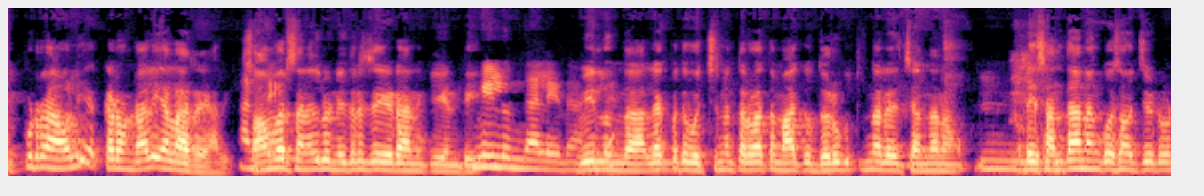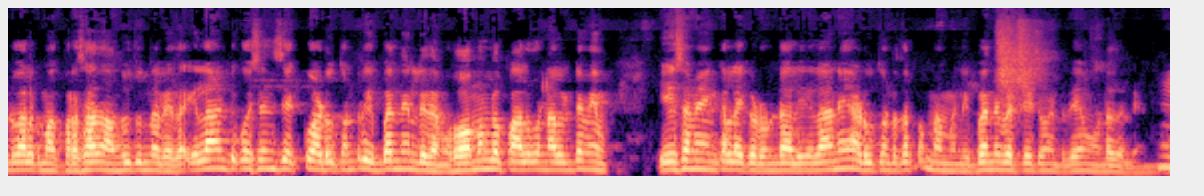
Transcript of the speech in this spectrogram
ఎప్పుడు రావాలి ఎక్కడ ఉండాలి ఎలా అంతే. స్వామివారి సన్నిధిలో నిద్ర చేయడానికి ఏంటి? వీలుందా లేదా? వీలుందా? లేకపోతే వచ్చిన తర్వాత మాకు దొరుకుతుందా లేదా చందనం. అంటే సంతానం కోసం వచ్చేటువంటి వాళ్ళకి మాకు ప్రసాదం అందుతుందా లేదా? ఇలాంటి క్వశ్చన్స్ ఎక్కువ అడుగుతుంటారు ఇబ్బంది ఏం లేదా హోమంలో పాల్గొనాలంటే మేము ఏ సమయం కల్లా ఇక్కడ ఉండాలి ఇలానే అడుగుతుంటారు తప్ప మమ్మల్ని ఇబ్బంది పెట్టేటువంటిది ఏమి ఉండదులేండి.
